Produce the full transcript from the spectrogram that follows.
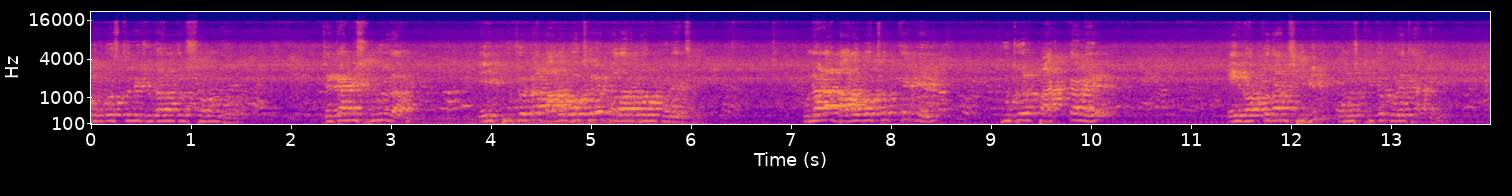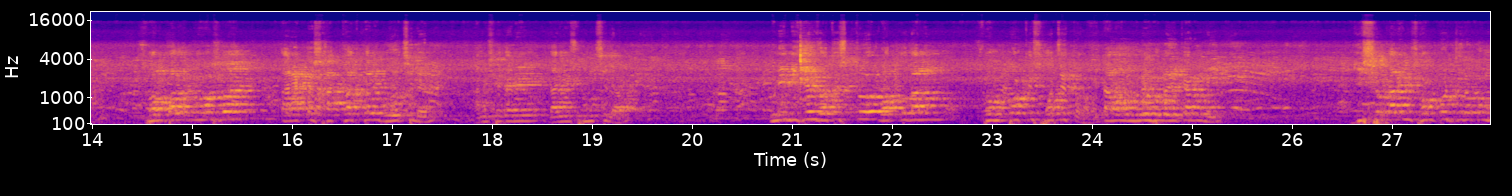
পূর্বস্থলী যুগান্তর সংঘ, যেটা আমি শুনলাম, এই পুজোটা বারো বছরে পদার্পণ করেছে। ওনারা বারো বছর থেকে পুজোর প্রাককালে এই রক্তদান শিবির অনুষ্ঠিত করে থাকেন। সম্পাদক মহাশয় তার একটা সাক্ষাৎকারে বলছিলেন, আমি সেখানে দাঁড়িয়ে শুনছিলাম। উনি নিজে যথেষ্ট রক্তদান সম্পর্কে সচেতন, এটা আমার মনে হলো এই কারণেই। গ্রীষ্মকালীন সংকট যেরকম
